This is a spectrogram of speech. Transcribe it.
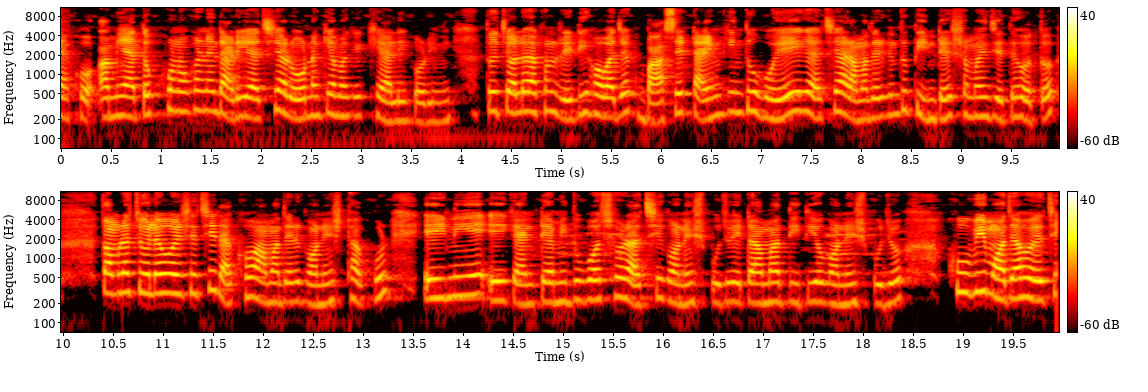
দেখো, আমি এতক্ষণ ওখানে দাঁড়িয়ে আছি আর ও নাকি আমাকে খেয়ালই করিনি। তো চলো এখন রেডি হওয়া যাক। বাসের টাইম কিন্তু হয়েই গেছে আর আমাদের কিন্তু তিনটের সময় যেতে হতো। তো আমরা চলেও এসেছি। দেখো, আমাদের গণেশ ঠাকুর। এই নিয়ে এই ক্যান্টে আমি দু বছর আছি গণেশ পুজো। এটা আমার দ্বিতীয় গণেশ পুজো। খুবই মজা হয়েছে।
